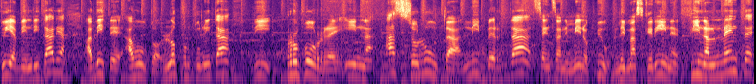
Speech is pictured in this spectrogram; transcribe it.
qui a Venditalia avete avuto l'opportunità di proporre in assoluta libertà, senza nemmeno più le mascherine, finalmente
